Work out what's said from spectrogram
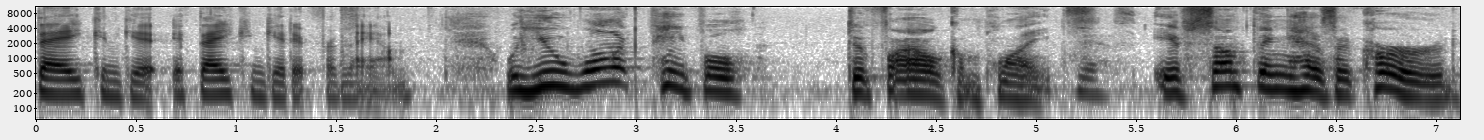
they can get if they can get it from them. Well, you want people to file complaints. Yes. If something has occurred,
